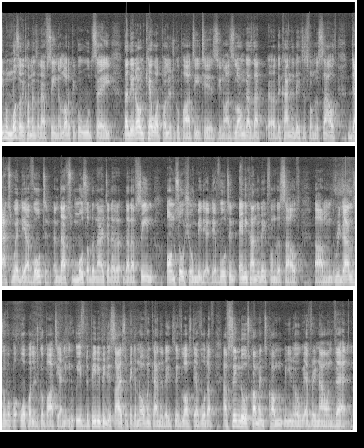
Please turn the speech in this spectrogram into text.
you know, most of the comments that I've seen, a lot of people would say that they don't care what political party it is. You know, as long as that uh, the candidate is from the South, that's where they are voting. And that's most of the narrative that, that I've seen on social media. They're voting any candidate from the South, um, regardless of what, what, political party. And if the PDP decides to pick a Northern candidate, they've lost their vote. I've, I've seen those comments come, you know, every now and then.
